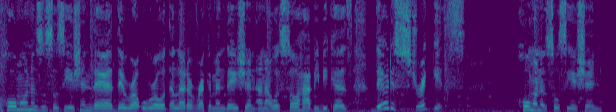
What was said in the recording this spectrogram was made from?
homeowners association there they wrote, wrote a letter of recommendation, and I was so happy because they're the strictest homeowner association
